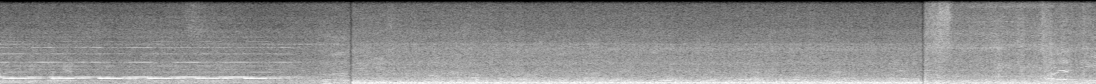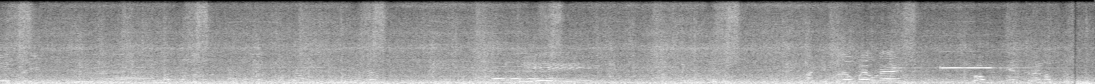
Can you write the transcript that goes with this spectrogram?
produir aquest Vale, aquí tenim i aquí podeu veure com entren els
